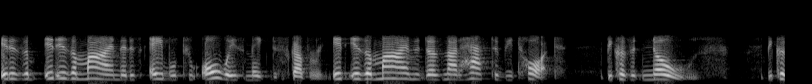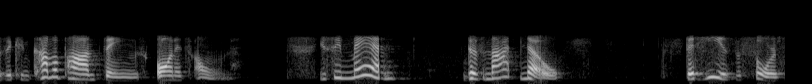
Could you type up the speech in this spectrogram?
It is a it is a mind that is able to always make discovery. It is a mind that does not have to be taught because it knows, because it can come upon things on its own. You see, man does not know that he is the source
